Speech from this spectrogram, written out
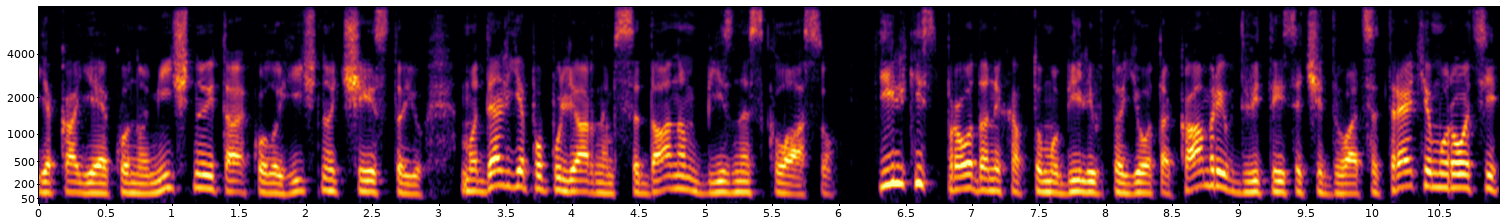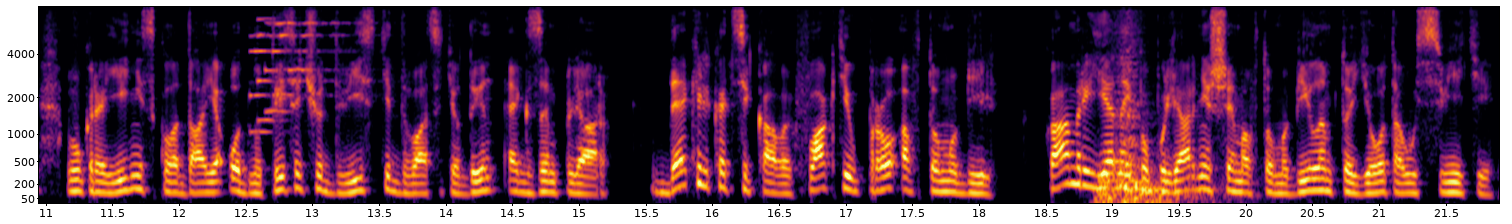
яка є економічною та екологічно чистою. Модель є популярним седаном бізнес-класу. Кількість проданих автомобілів Toyota Camry в 2023 році в Україні складає 1221 екземпляр. Декілька цікавих фактів про автомобіль. Camry є найпопулярнішим автомобілем Toyota у світі.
